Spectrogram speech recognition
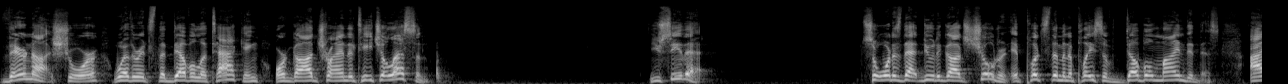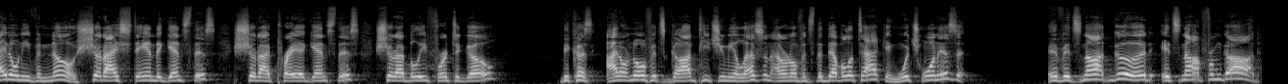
they're not sure whether it's the devil attacking or God trying to teach a lesson. You see that? So, what does that do to God's children? It puts them in a place of double mindedness. I don't even know. Should I stand against this? Should I pray against this? Should I believe for it to go? Because I don't know if it's God teaching me a lesson. I don't know if it's the devil attacking. Which one is it? If it's not good, it's not from God.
